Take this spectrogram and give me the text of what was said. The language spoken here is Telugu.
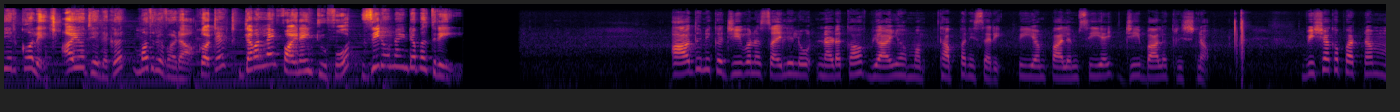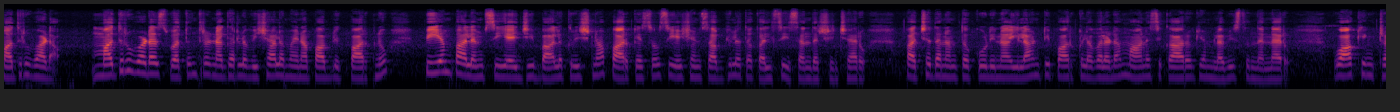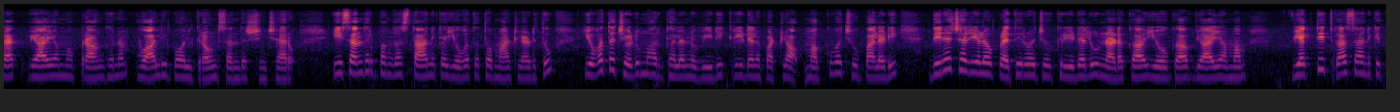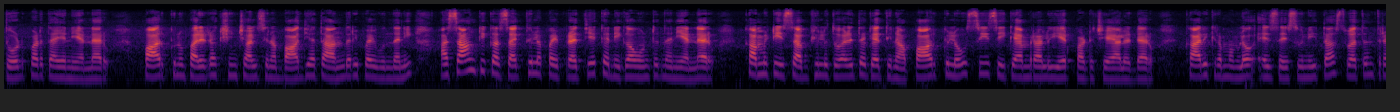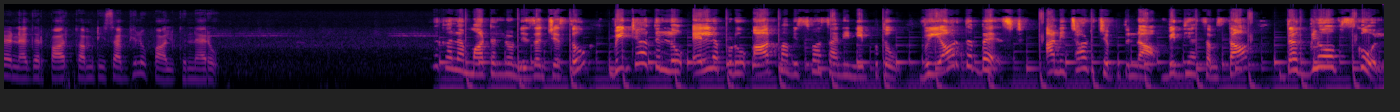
college Ayodhya Nagar Madhurawada contact double nine five nine two four zero nine double three ఆధునిక జీవన శైలిలో నడక వ్యాయామం తప్పనిసరి. PM Palem CI G Balakrishna. Visakhapatnam Madhurawada. Madhurawada స్వతంత్ర నగర్లో విశాలమైన public పార్క్ను PM Palem CI G Balakrishna park association సభ్యులతో కలిసి సందర్శించారు. పచ్చదనంతో కూడిన ఇలాంటి పార్కుల వలన మానసిక ఆరోగ్యం లభిస్తుందన్నారు. వాకింగ్ ట్రాక్ వ్యాయామ ప్రాంగణం వాలీబాల్ గ్రౌండ్ సందర్శించారు. ఈ సందర్భంగా స్థానిక యువతతో మాట్లాడుతూ యువత చెడు మార్గాలను వీడి క్రీడల పట్ల మక్కువ చూపాలని దినచర్యలో ప్రతిరోజు క్రీడలు నడక యోగా వ్యాయామం వ్యక్తి వికాసానికి తోడ్పడతాయని అన్నారు. పార్కును పరిరక్షించాల్సిన బాధ్యత అందరిపై ఉందని అసాంఘిక శక్తులపై ప్రత్యేక నిఘా ఉంటుందని అన్నారు. కమిటీ సభ్యులు త్వరితగతిన పార్కులో సీసీ కెమెరాలు ఏర్పాటు చేయాలన్నారు. కార్యక్రమంలో ఎస్ఐ సునీత స్వతంత్ర నగర్ పార్క్ కమిటీ సభ్యులు పాల్గొన్నారు. పుస్తకాల మాటల్లో నిజం చేస్తూ విద్యార్థుల్లో ఎల్లప్పుడూ ఆత్మవిశ్వాసాన్ని నింపుతూ వీఆర్ ద బెస్ట్ అని చాటు చెబుతున్న విద్యా సంస్థ ద గ్లోబ్ స్కూల్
